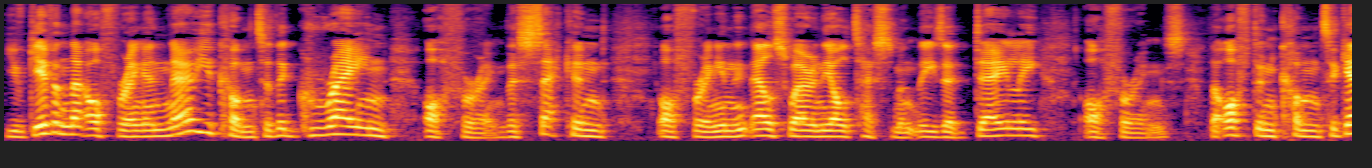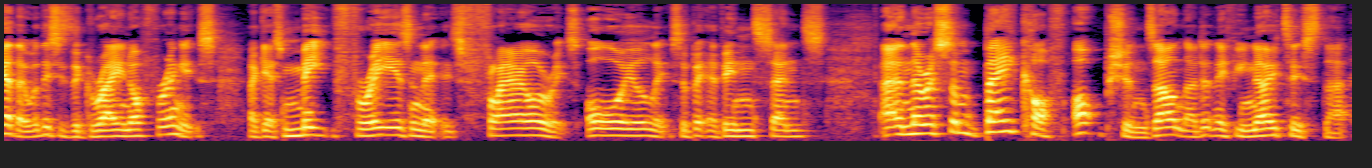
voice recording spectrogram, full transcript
you've given that offering, and now you come to the grain offering, the second offering. In elsewhere in the Old Testament, these are daily offerings that often come together. Well, this is the grain offering. It's I guess meat free, isn't it? It's flour, it's oil, it's a bit of incense. And there are some bake-off options, aren't there? I don't know if you noticed that.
